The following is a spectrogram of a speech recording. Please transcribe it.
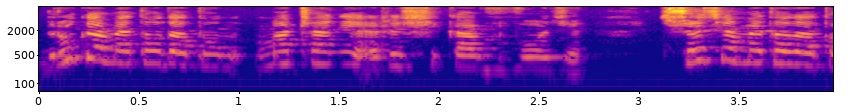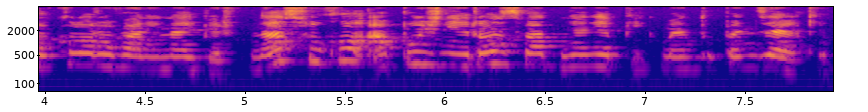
Druga metoda to maczenie rysika w wodzie. Trzecia metoda to kolorowanie najpierw na sucho, a później rozwadnianie pigmentu pędzelkiem.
